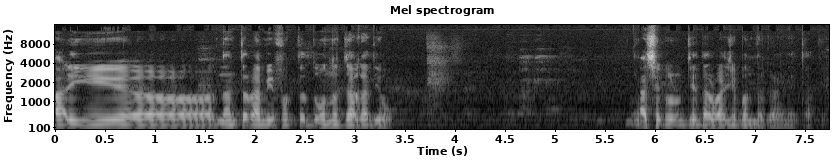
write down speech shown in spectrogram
आणि नंतर आम्ही फक्त दोनच जागा देऊ. असं करून ते दरवाजे बंद करण्यात आले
